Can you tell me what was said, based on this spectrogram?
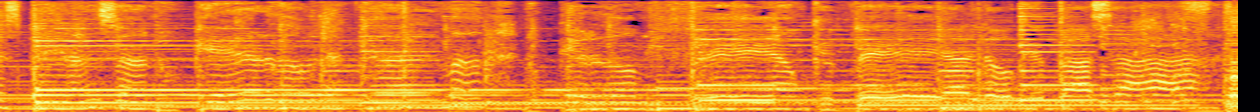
La esperanza, no pierdo la calma, no pierdo mi fe aunque vea lo que pasa.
